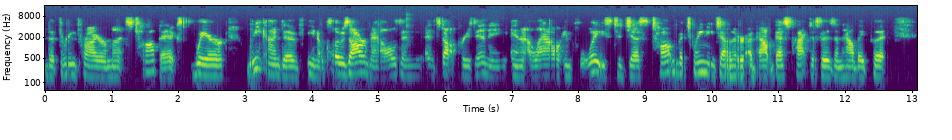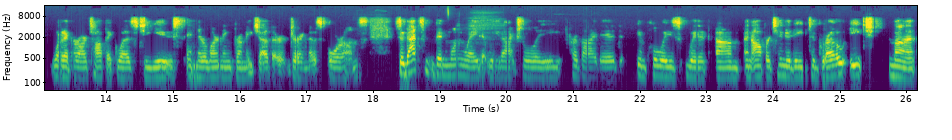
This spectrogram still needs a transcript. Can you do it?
the three prior months topics where we kind of, you know, close our mouths and, and stop presenting and allow employees to just talk between each other about best practices and how they put whatever our topic was to use and they're learning from each other during those forums. So that's been one way that we've actually provided employees with um, an opportunity to grow each month.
